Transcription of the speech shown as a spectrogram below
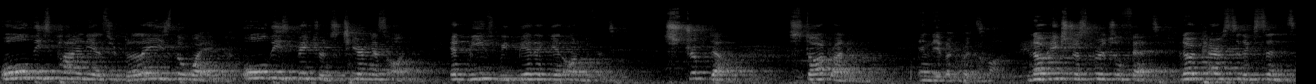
All these pioneers who blazed the way, all these veterans cheering us on. It means we better get on with it. Strip down, start running, and never quit. No extra spiritual fat, no parasitic sins.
